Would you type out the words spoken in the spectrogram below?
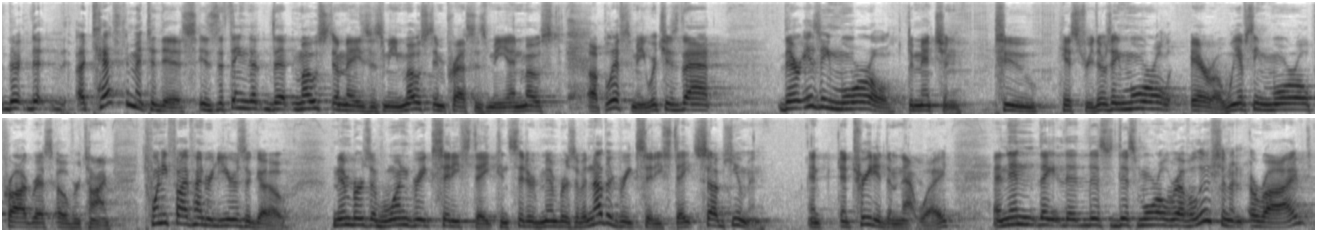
the, the, a testament to this is the thing that, that most amazes me, most impresses me, and most uplifts me, which is that there is a moral dimension to history. There's a moral era. We have seen moral progress over time. 2,500 years ago, members of one Greek city state considered members of another Greek city state subhuman and, and treated them that way. And then they, the, this, this moral revolution arrived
